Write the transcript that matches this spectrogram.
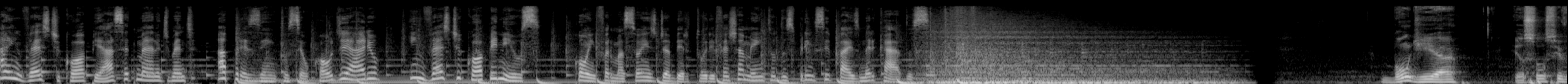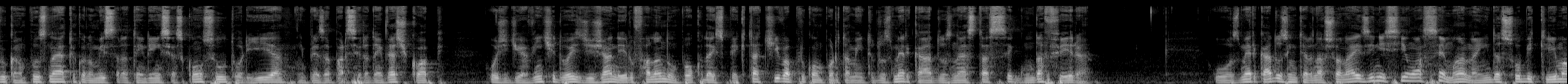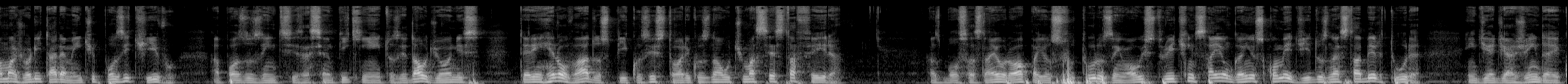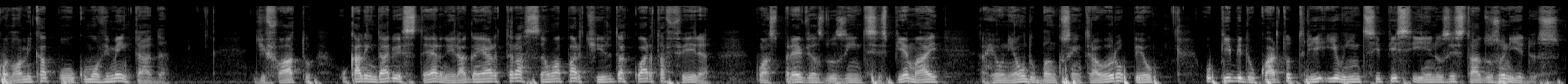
A Investcop Asset Management apresenta o seu call diário Investcop News, com informações de abertura e fechamento dos principais mercados. Bom dia. Eu sou Silvio Campos Neto, economista da Tendências Consultoria, empresa parceira da Investcop. Hoje, dia 22 de janeiro, falando um pouco da expectativa para o comportamento dos mercados nesta segunda-feira. Os mercados internacionais iniciam a semana ainda sob clima majoritariamente positivo, após os índices S&P 500 e Dow Jones terem renovado os picos históricos na última sexta-feira. As bolsas na Europa e os futuros em Wall Street ensaiam ganhos comedidos nesta abertura, em dia de agenda econômica pouco movimentada. De fato, o calendário externo irá ganhar tração a partir da quarta-feira, com as prévias dos índices PMI a reunião do Banco Central Europeu, o PIB do quarto TRI e o índice PCE nos Estados Unidos.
